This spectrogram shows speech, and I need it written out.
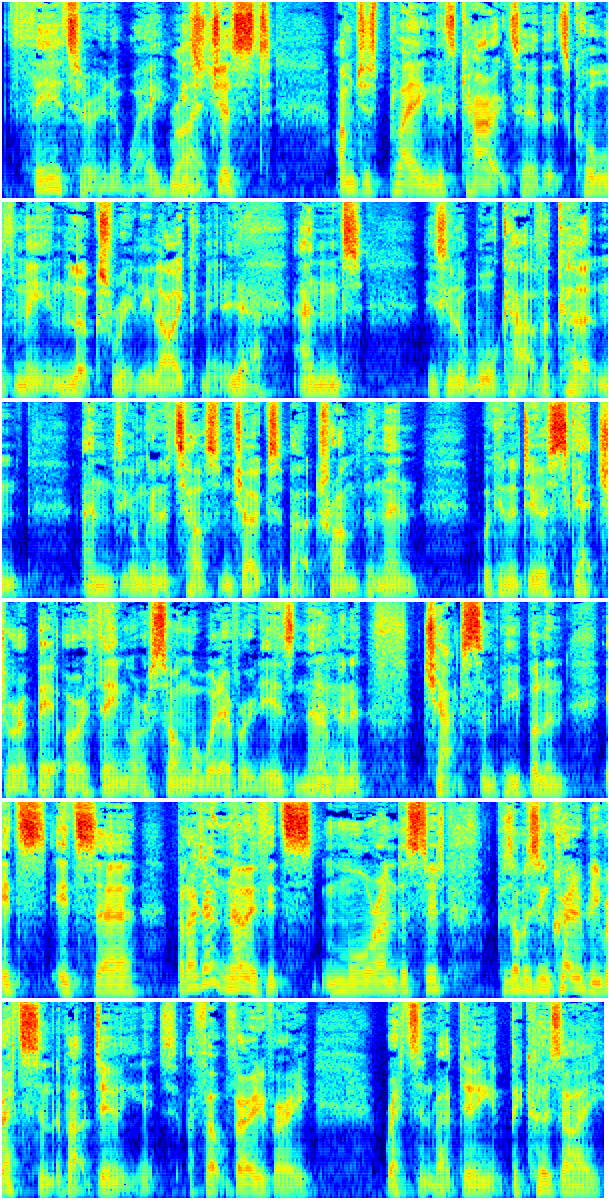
theatre in a way. Right. It's just I'm just playing this character that's called me and looks really like me. Yeah. And he's going to walk out of a curtain and I'm going to tell some jokes about Trump and then we're going to do a sketch or a bit or a thing or a song or whatever it is and then I'm going to chat to some people and it's it's uh but I don't know if it's more understood because I was incredibly reticent about doing it. I felt very very reticent about doing it because I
